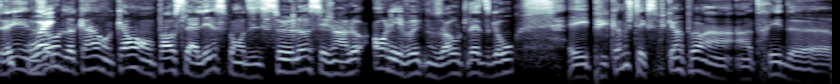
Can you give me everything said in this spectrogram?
nous autres, là, quand, on, quand on passe la liste, on dit ceux-là, ces gens-là, on les veut avec nous autres, let's go. Et puis, comme je t'expliquais un peu en, entrée de,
